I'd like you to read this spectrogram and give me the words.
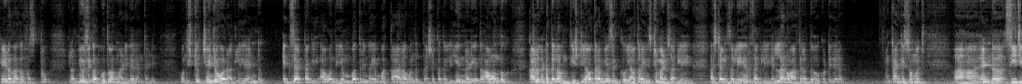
ಹೇಳಿದಾಗ ಫಸ್ಟ್, ಇಲ್ಲ ಮ್ಯೂಸಿಕ್ ಅದ್ಭುತವಾಗಿ ಮಾಡಿದ್ದಾರೆ ಅಂತ ಹೇಳಿ ಒಂದಿಷ್ಟು ಚೇಂಜ್ ಓವರ್ ಆಗಲಿ ಅಂಡ್ ಎಕ್ಸಾಕ್ಟ್ ಆಗಿ ಆ ಒಂದು ಎಂಬತ್ತರಿಂದ ಎಂಬತ್ತಾರ ಒಂದು ದಶಕದಲ್ಲಿ ಏನು ನಡೆಯುತ್ತೆ ಆ ಒಂದು ಕಾಲಘಟ್ಟದಲ್ಲಿ ಒಂದು ಇಷ್ಟು ಯಾವ ಥರ ಮ್ಯೂಸಿಕ್ ಯಾವ ಥರ ಇನ್ಸ್ಟ್ರೂಮೆಂಟ್ಸ್ ಆಗಲಿ, ಆ ಸ್ಟೆಮ್ಸ್ ಲೇಯರ್ಸ್ ಆಗಲಿ, ಎಲ್ಲಾನು ಆ ಥರದ್ದು ಕೊಟ್ಟಿದ್ದೀರ. Thank you so much and C G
